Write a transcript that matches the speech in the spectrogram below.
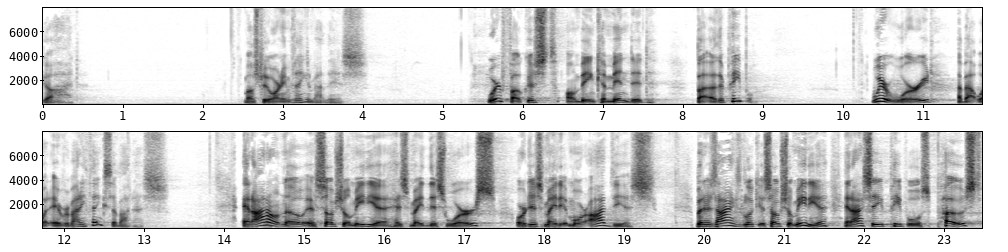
God? Most people aren't even thinking about this. We're focused on being commended by other people. We're worried about what everybody thinks about us. And I don't know if social media has made this worse or just made it more obvious. But as I look at social media and I see people's posts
